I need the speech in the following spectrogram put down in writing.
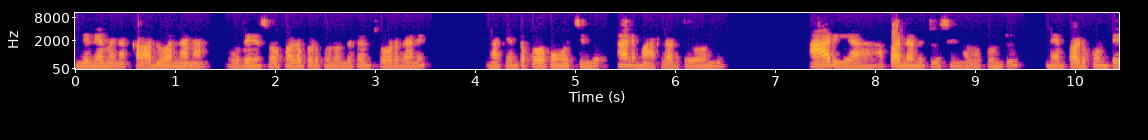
నేనేమైనా కాదు అన్నానా? ఉదయం సోఫాలో పడుకుని ఉండటం చూడగానే నాకెంత కోపం వచ్చిందో అని మాట్లాడుతూ ఉంది. ఆర్య అపర్ణను చూసి నవ్వుకుంటూ నేను పడుకుంటే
